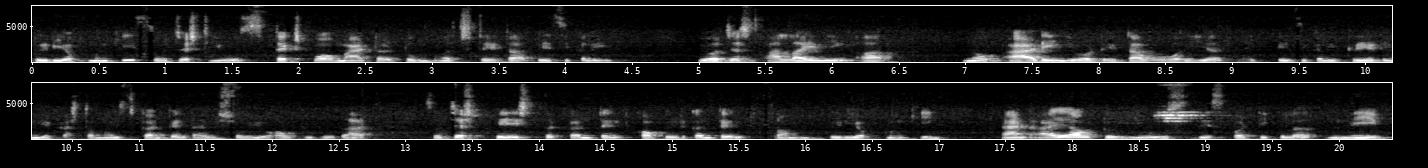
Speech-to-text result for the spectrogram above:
PDF monkey, so just use text formatter to merge data. Basically you are just aligning or know adding your data over here like basically creating a customized content i will show you how to do that. So just paste the content copied content from pdf monkey. And i have to use this particular name.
